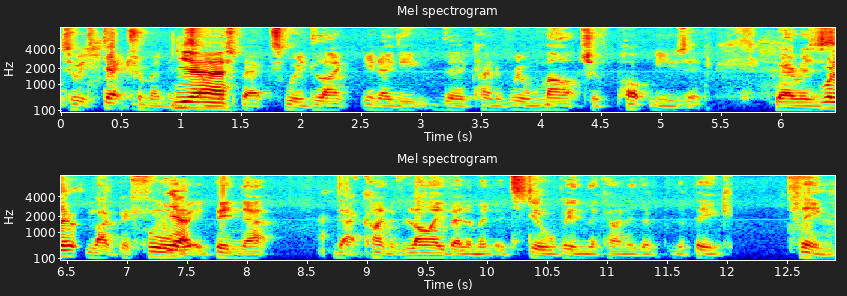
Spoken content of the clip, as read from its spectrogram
to its detriment in Yeah. some respects with like you know the the kind of real march of pop music, whereas Well, it- like before yeah. it had been that that kind of live element had still been the kind of the, the big thing.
